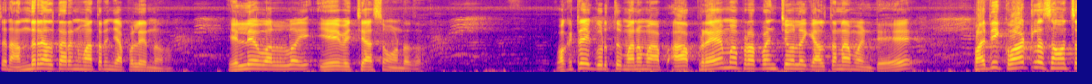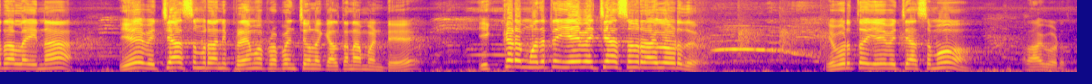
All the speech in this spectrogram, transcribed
సో అందరూ వెళ్తారని మాత్రం చెప్పలేను. వెళ్ళే వాళ్ళలో ఏ వ్యత్యాసం ఉండదు. ఒకటే గుర్తు మనం ఆ ప్రేమ ప్రపంచంలోకి వెళ్తున్నామంటే పది కోట్ల సంవత్సరాలైనా ఏ వ్యత్యాసం రాని ప్రేమ ప్రపంచంలోకి వెళ్తున్నామంటే ఇక్కడ మొదట ఏ వ్యత్యాసం రాకూడదు. ఎవరితో ఏ వ్యత్యాసమో రాకూడదు.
